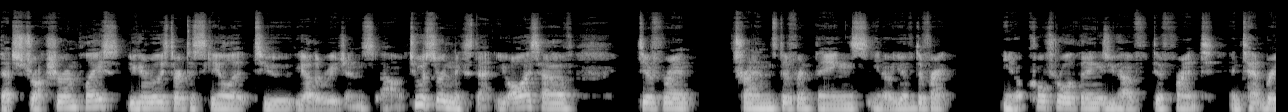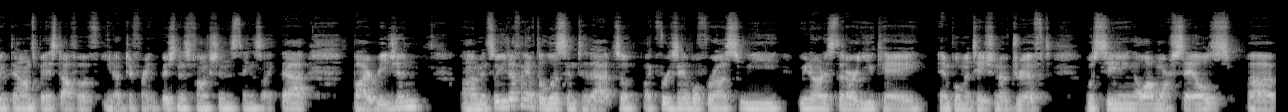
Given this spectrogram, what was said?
that structure in place, you can really start to scale it to the other regions uh, to a certain extent. You always have different trends, different things. You know, you have different you know cultural things. You have different intent breakdowns based off of you know different business functions things like that by region. Um, and so you definitely have to listen to that. So like for example for us we we noticed that our uk implementation of drift was seeing a lot more sales uh,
